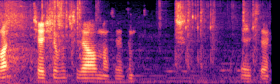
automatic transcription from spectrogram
Lan keşke bu silahı almasaydım. Neyse.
